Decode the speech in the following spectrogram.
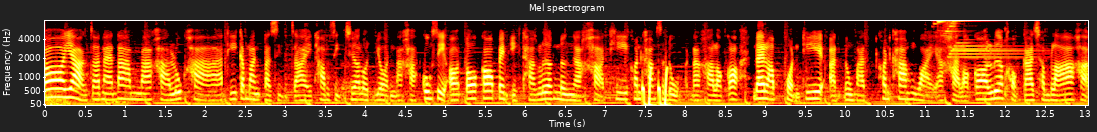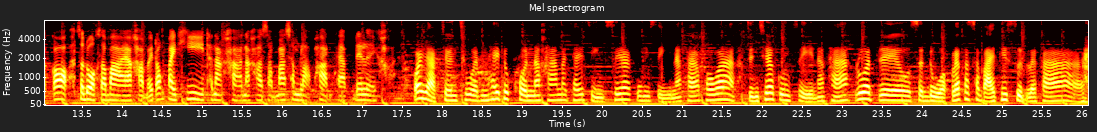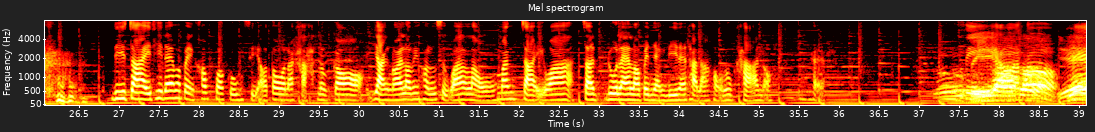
ก็อยากจะแนะนำนะคะลูกค้าที่กำลังตัดสินใจทำสินเชื่อรถยนต์นะคะกรุงศรีออโต้ก็เป็นอีกทางเลือกหนึ่งอะค่ะที่ค่อนข้างสะดวกนะคะแล้วก็ได้รับผลที่อนุมัติค่อนข้างไวอะค่ะแล้วก็เรื่องของการชำระค่ะ ก็สะดวกสบายอะค่ะ ไม่ต้องไปที่ธนาคารนะคะ สามารถชำระผ่านแอปได้เลยค่ะ ก็อยากเชิญชวนให้ทุกคนนะคะมาใช้สินเชื่อกรุงศรีนะคะ เพราะว่าสินเชื่อกรุงศรีนะคะ รวดเร็วสะดวกและก็สบายที่สุดเลยค่ะ ดีใจที่ได้มาเป็นครอบครัวกรุงศรีออโต้นะคะ แล้วก็อย่างน้อยเรามีความรู้สึกว่าเรามั่นใจว่าจะดูแลเราเป็นอย่างดีในฐานะของลูกค้าเนาะกรุงศรีออโต้เย้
